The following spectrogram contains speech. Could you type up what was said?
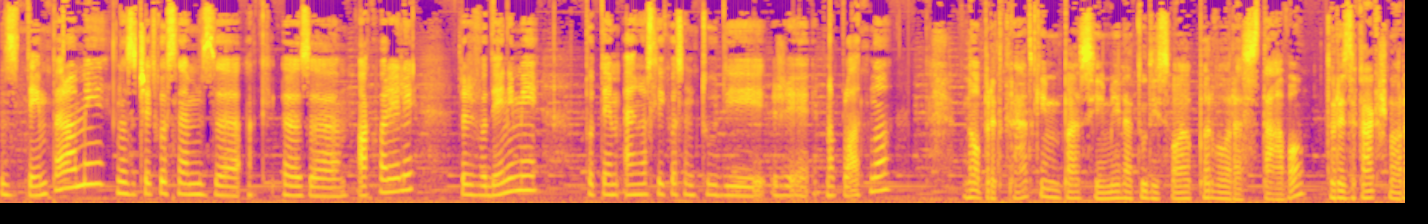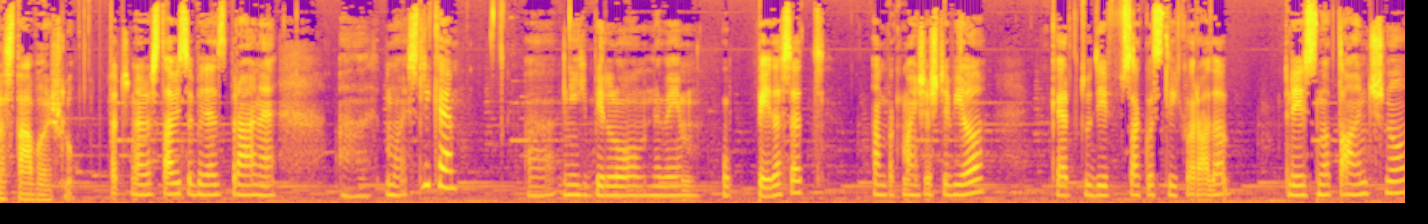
z temperami, na začetku sem z, z akvareli, torej vodenimi, potem eno sliko sem tudi že na platno. No, pred kratkim pa si imela tudi svojo prvo razstavo, torej za kakšno razstavo je šlo? Pač na razstavi so bile zbrane uh, moje slike, uh, njih bilo, ne vem, 50 ampak manjše število, ker tudi vsako sliko rada res natančno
